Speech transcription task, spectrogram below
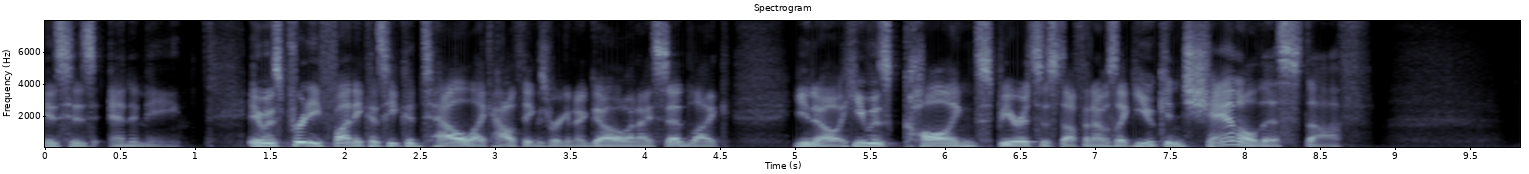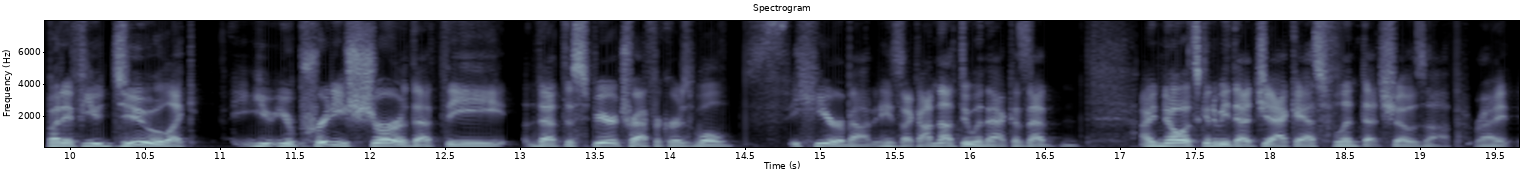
is his enemy it was pretty funny because he could tell like how things were to go. And I said, like, you know, he was calling spirits and stuff. And I was like, you can channel this stuff. But if you do, like, you, are pretty sure that the that the spirit traffickers will f- hear about it. And he's like, I'm not doing that because that I know it's going to be that jackass Flint that shows up, right?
